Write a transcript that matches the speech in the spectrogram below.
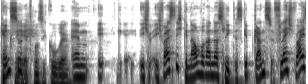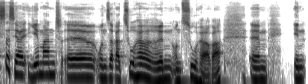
kennst okay, du? Jetzt muss ich googeln. Ähm, ich, ich weiß nicht genau, woran das liegt. Es gibt ganz, vielleicht weiß das ja jemand äh, unserer Zuhörerinnen und Zuhörer. Ähm, in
